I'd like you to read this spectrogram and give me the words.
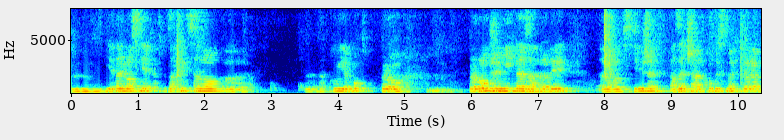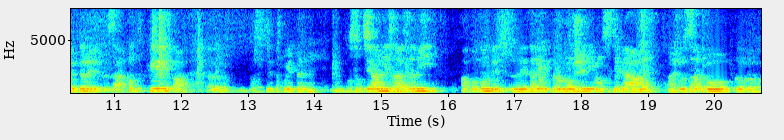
Mm, je tady vlastně zachyceno, eh, eh, takový jako pro mm, prodloužení té zahrady eh, s tím, že na začátku bychom chtěli, aby byly záchodky a eh, prostě takový ten to sociální zázemí a potom je- tady i prodloužení vlastně dál až dozadu eh,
